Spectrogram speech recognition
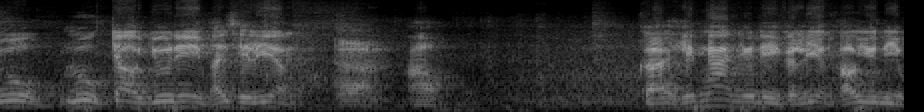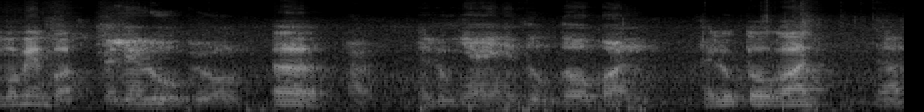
ลูกลูกเจ้าอยู่นี่ไผสิเลี้ยงเออเอาก็เห็นงานอยู่นี่ก็เลี้ยงเขาอยู่นี่บ่แม่นบ่จะเลี้ยงลูกอยู่เอออะให้ลูกใหญ่ให้ลูกโตก่อนให้ลูกโตก่อน ครับ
